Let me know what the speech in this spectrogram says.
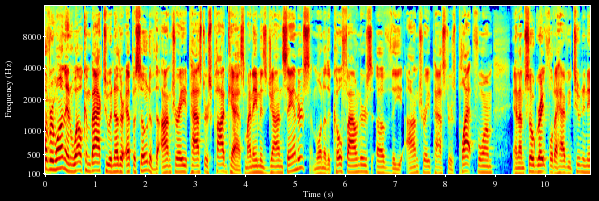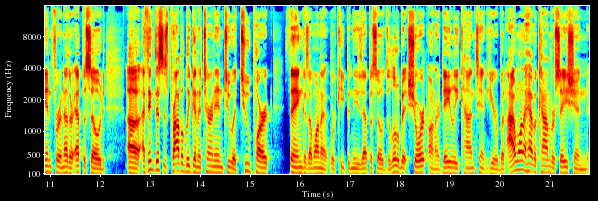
everyone, and welcome back to another episode of the EntrePastors Podcast. My name is Jon Sanders. I'm one of the co founders of the EntrePastors platform, and I'm so grateful to have you tuning in for another episode. Uh, I think this is probably going to turn into a two part thing because I want to we're keeping these episodes a little bit short on our daily content here, but I want to have a conversation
